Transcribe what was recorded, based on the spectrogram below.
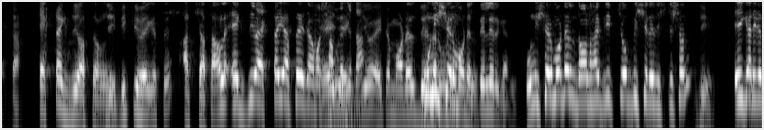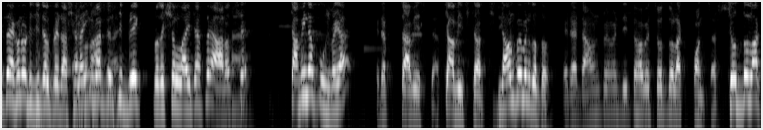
একটা। একটা এক্সিও আছে জি বিক্রি হয়ে গেছে। আচ্ছা তাহলে এক্সিও একটাই আছে যে আমার সামনে যেটা? Exio, এটা মডেল 19 এর2019 model। তেলের গাড়ি। উনিশের মডেল নন হাইব্রিড চব্বিশে রেজিস্ট্রেশন জি। এই গাড়িটাতে এখনও ডিজিটাল প্লেট আসে না এখনও ইমার্জেন্সি ব্রেক প্রোটেকশন লাইট আছে। আর হচ্ছে চাবি না পুশ ভাইয়া? এটা চাবি স্টার। চাবি স্টার্ট ডাউন পেমেন্ট কত? এটা ডাউন পেমেন্ট দিতে হবে চোদ্দ লাখ পঞ্চাশ। চোদ্দ লাখ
